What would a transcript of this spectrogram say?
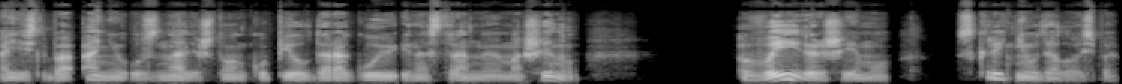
А если бы они узнали, что он купил дорогую иностранную машину, выигрыш ему скрыть не удалось бы.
